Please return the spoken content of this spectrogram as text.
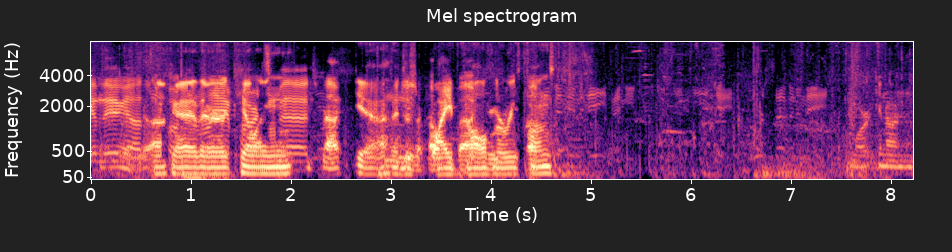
And they got Okay, the they're killing- Back. Yeah, they Need just to help back all the gate. respawns. I'm working on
